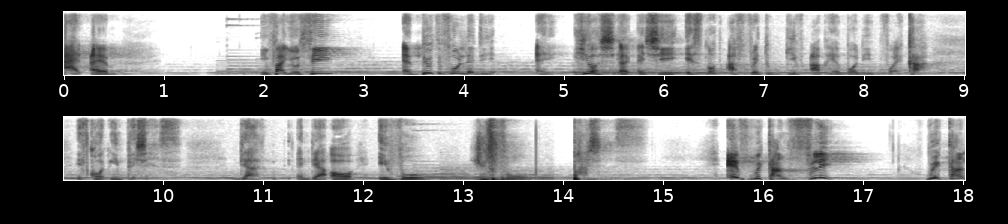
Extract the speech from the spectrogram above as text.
I, am in fact, you see a beautiful lady, and he or she, she is not afraid to give up her body for a car. It's called impatience. They are, and they are all evil, useful passions. if we can flee, we can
